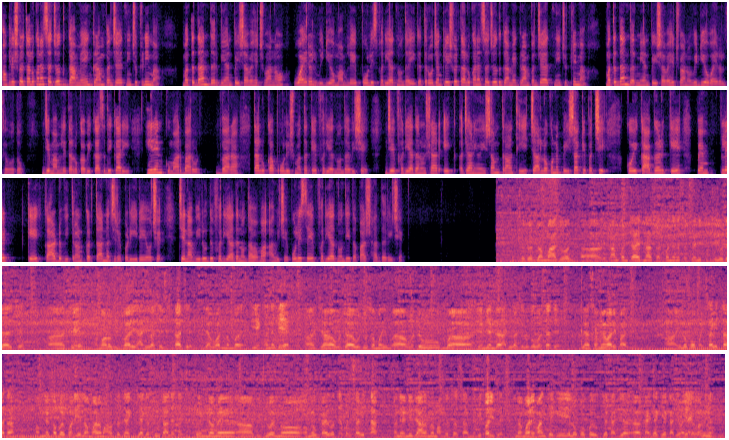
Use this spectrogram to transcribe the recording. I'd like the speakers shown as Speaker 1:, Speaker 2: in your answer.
Speaker 1: અંકલેશ્વર તાલુકાના સજોદ ગામે ગ્રામ પંચાયતની ચૂંટણીમાં મતદાન દરમિયાન પૈસા વહેંચવાનો વાયરલ વીડિયો મામલે પોલીસ ફરિયાદ નોંધાઈ. ગતરોજ અંકલેશ્વર તાલુકાના સજોદ ગામે ગ્રામ પંચાયતની ચૂંટણીમાં મતદાન દરમિયાન પૈસા વહેંચવાનો વીડિયો વાયરલ થયો હતો, જે મામલે તાલુકા વિકાસ અધિકારી હિરેન કુમાર બારોટ દ્વારા તાલુકા પોલીસ મથકે ફરિયાદ નોંધાવી છે, જે ફરિયાદ અનુસાર એક અજાણ્યો ઈસમ ત્રણથી ચાર લોકોને પૈસા કે પછી કોઈ કાગળ કે પેમ્પલેટ કે કાર્ડ વિતરણ કરતા નજરે પડી રહ્યો છે, જેના વિરુદ્ધ ફરિયાદ નોંધાવવામાં આવી છે. પોલીસે ફરિયાદ નોંધી તપાસ હાથ ધરી છે.
Speaker 2: સદોદ ગામમાં આજરોજ ગ્રામ પંચાયતના સરપંચ અને સભ્યની ચૂંટણી યોજાયેલ છે. જે અમારો વિનવારી આદિવાસી વિસ્તાર છે, ત્યાં વોર્ડ નંબર એક અને બે જ્યાં વધારે વધુ સમય વધુ તેની અંદર આદિવાસી લોકો વસે છે, ત્યાં સામેવાળી પાસે એ લોકો પૈસા વેચતા હતા. અમને ખબર પડી એટલે અમારા માણસો ત્યાં ગયા કે શું ચાલે છે. તો એમને અમે વીડિયો એમનો અમે ઉતાર્યો છે પૈસા વેચતા અને એની જાણ અમે મામલતદાર સાહેબને બી કરી છે. અને અમારી માંગ છે કે એ લોકો કોઈ યોગ્ય કાર્ય અ, કાયદાકીય કાર્યવાહી કરવાની નથી.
